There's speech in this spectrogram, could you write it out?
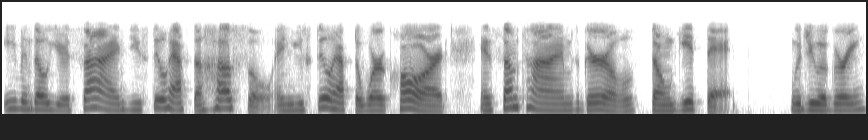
even though you're signed you still have to hustle and you still have to work hard. And sometimes girls don't get that. Would you agree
